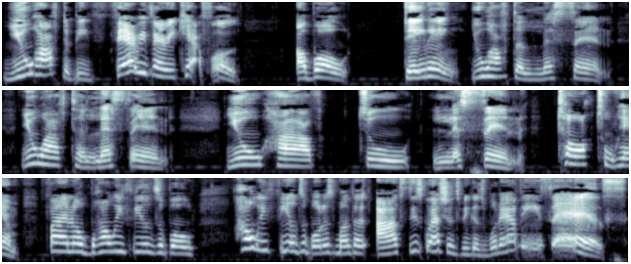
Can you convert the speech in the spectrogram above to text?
you have to be very, very careful about dating. You have to listen. You have to listen. You have to listen. Talk to him. Find out how he feels about how he feels about his mother. Ask these questions because whatever he says,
